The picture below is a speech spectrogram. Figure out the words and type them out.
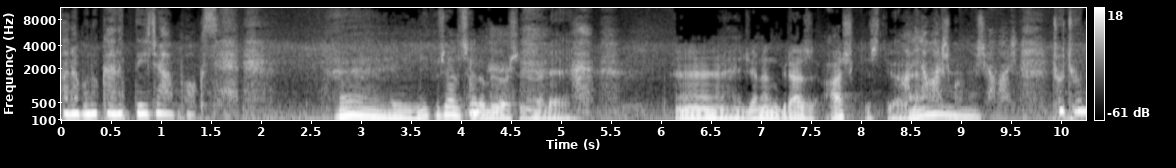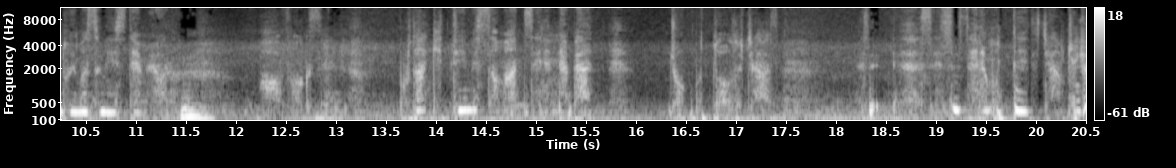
Sana bunu kanıtlayacağım Foxy Hey, ne güzel sarılıyorsun öyle. Ha, canın biraz aşk istiyor ha? Yavaş konuş yavaş Çocuğun duymasını istemiyorum Ha. Ah Foxy Buradan gittiğimiz zaman seninle ben Çok mutlu olacağız Se- se- Seni mutlu edeceğim Foxy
